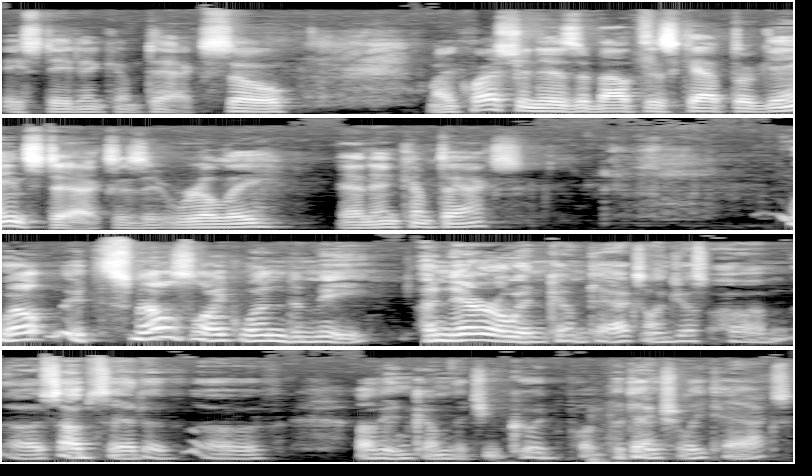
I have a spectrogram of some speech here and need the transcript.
a state income tax. So my question is about this capital gains tax. Is it really an income tax? Well, it smells like one to me. A narrow income tax on just um, a subset of, of, of income that you could potentially tax.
